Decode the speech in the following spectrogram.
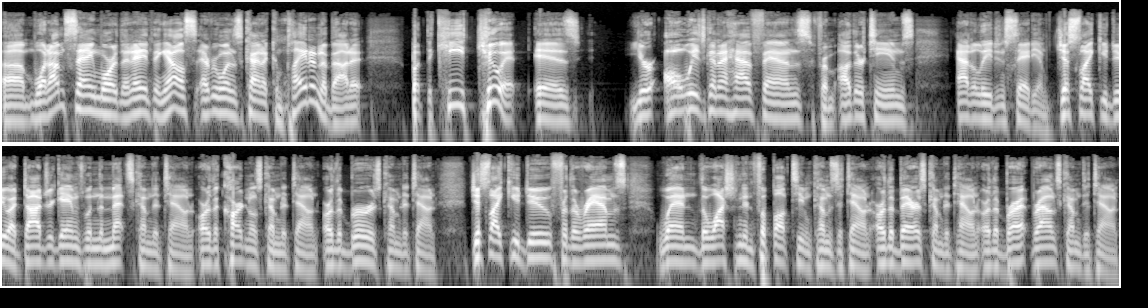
Um, what I'm saying more than anything else, everyone's kind of complaining about it, but the key to it is you're always going to have fans from other teams at Allegiant Stadium, just like you do at Dodger games when the Mets come to town, or the Cardinals come to town, or the Brewers come to town, just like you do for the Rams when the Washington football team comes to town, or the Bears come to town, or the Browns come to town.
